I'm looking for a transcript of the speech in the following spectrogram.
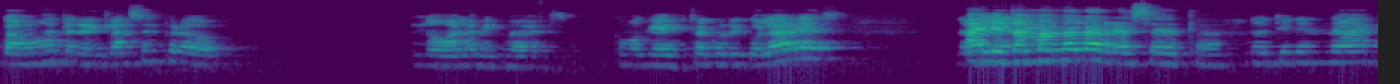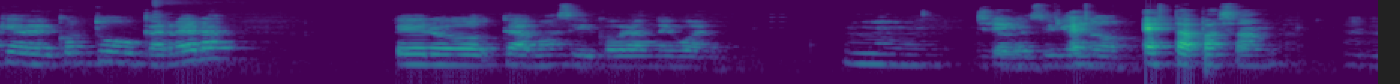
vamos a tener clases, pero no a la misma vez. Como que extracurriculares. no Ah, yo te mando la receta. No tienen nada que ver con tu carrera, pero te vamos a seguir cobrando igual. Mm, sí. Que es- no. Está pasando. Mm,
